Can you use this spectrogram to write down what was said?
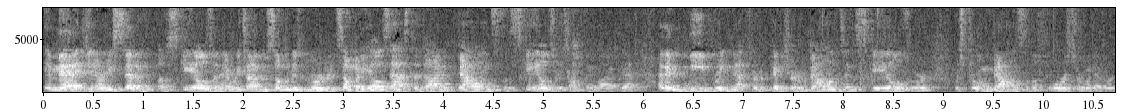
imaginary set of, of scales, and every time someone is murdered, somebody else has to die to balance the scales or something like that. I think we bring that sort of picture of balancing scales or restoring balance of the force or whatever.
